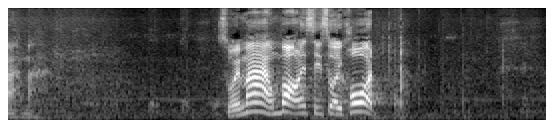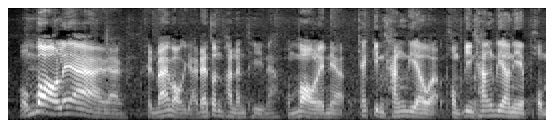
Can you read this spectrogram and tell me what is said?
มามาสวยมาก ผมบอกเลยสีสวยโคตร ผมบอกเลยอะเห็นไหมบอกอยากได้ต้นพันธุ์ทันทีนะ ผมบอกเลยเนี่ยแค่กินครั้งเดียวอะผมกินครั้งเดียวเนี่ยผม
